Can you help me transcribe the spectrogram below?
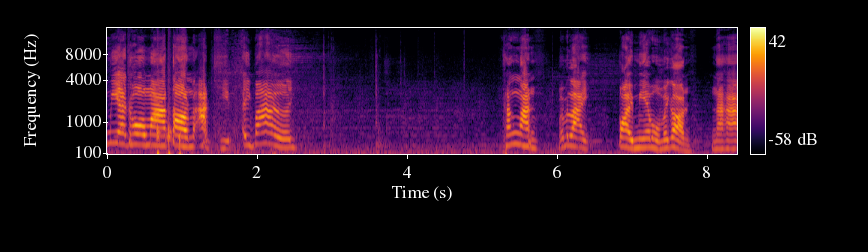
เมียโทรมาตอนอัดคลิปไอ้บ้าเอ้ยทั้งมันไม่เป็นไร ปล่อยเมียผมไปก่อนนะฮะ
